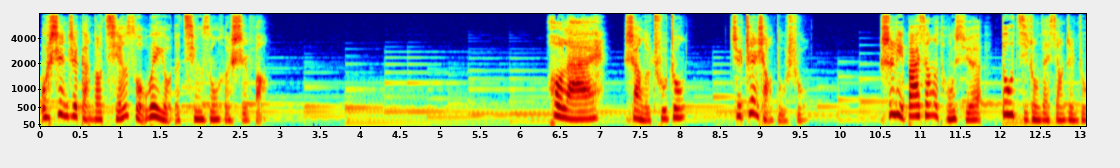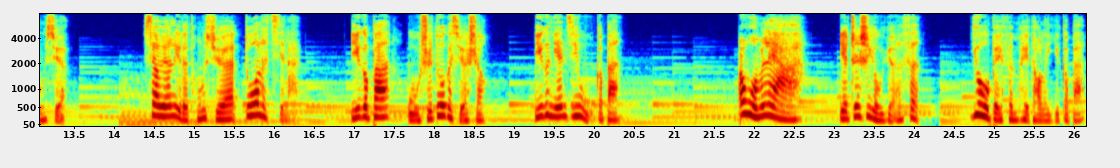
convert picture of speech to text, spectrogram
我甚至感到前所未有的轻松和释放。后来上了初中，去镇上读书，十里八乡的同学都集中在乡镇中学，校园里的同学多了起来，一个班五十多个学生，一个年级五个班。而我们俩也真是有缘分，又被分配到了一个班。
